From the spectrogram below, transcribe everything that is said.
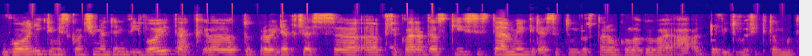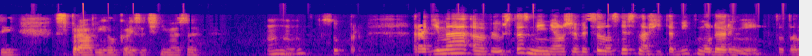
uvolní, kdy my skončíme ten vývoj, tak uh, to projde přes uh, překladatelské systémy, kde se k tomu dostanou kolegové a dovytvoří k tomu ty správné lokalizační verze. Mm-hmm, super. Radíme, eh, vy už jste zmínil, že vy se vlastně snažíte být moderní. To tam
